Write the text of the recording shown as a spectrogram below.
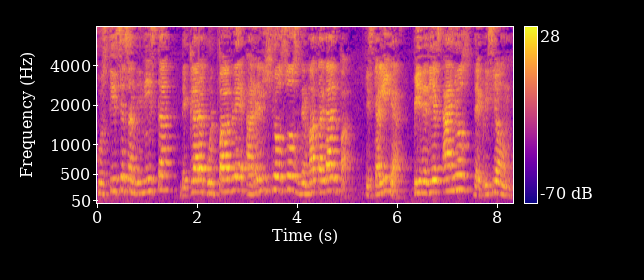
Justicia Sandinista declara culpable a religiosos de Matagalpa. Fiscalía pide 10 años de prisión.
